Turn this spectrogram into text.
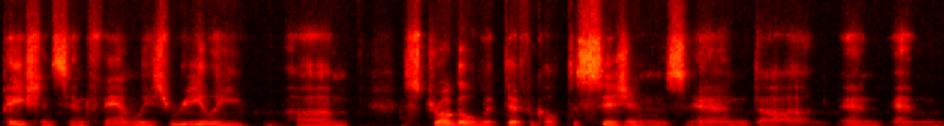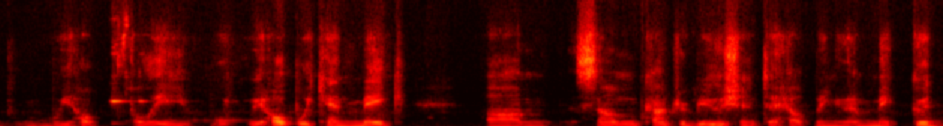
patients and families really um, struggle with difficult decisions and uh, and and we hopefully we, we hope we can make um, some contribution to helping them make good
